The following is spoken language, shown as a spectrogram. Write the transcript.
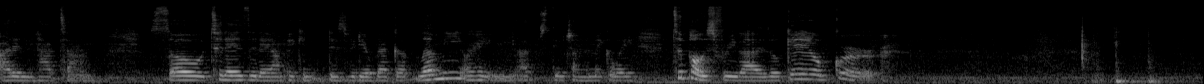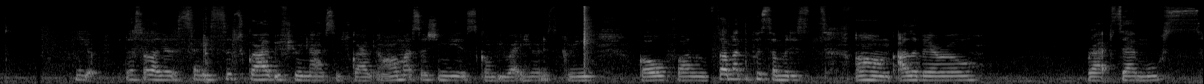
I didn't have time. So today's the day I'm picking this video back up. Love me or hate me, I'm still trying to make a way to post for you guys, okay? Okay. Yep, that's all I gotta say. Subscribe if you're not subscribed. And all my social media is gonna be right here on the screen. Go follow. So I'm about to put some of this um Olivero Wrap Sat Mousse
